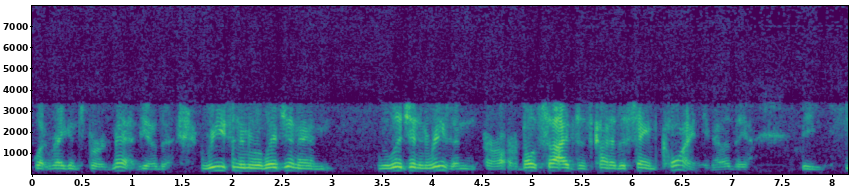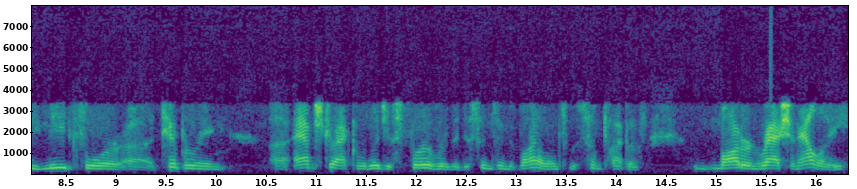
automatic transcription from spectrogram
what Regensburg meant. You know, the reason and religion and religion and reason are, are both sides of kind of the same coin. You know, the the the need for uh, tempering uh, abstract religious fervor that descends into violence with some type of modern rationality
